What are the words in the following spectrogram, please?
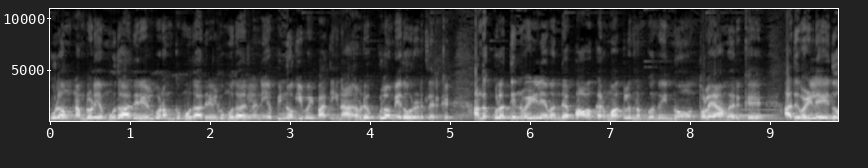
குலம் நம்மளுடைய மூதாதிரிகளுக்கும் நமக்கு மூதாதிரிகளுக்கும் மூதாதிரிகளை நீங்கள் பின்னோக்கி போய் பார்த்தீங்கன்னா நம்மளுடைய குலம் ஏதோ ஒரு இடத்துல இருக்குது அந்த குலத்தின் வழியிலே வந்த பாவ கர்மாக்கள் வந்து நமக்கு வந்து இன்னும் தொலையாமல் இருக்குது அது வழியில் ஏதோ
